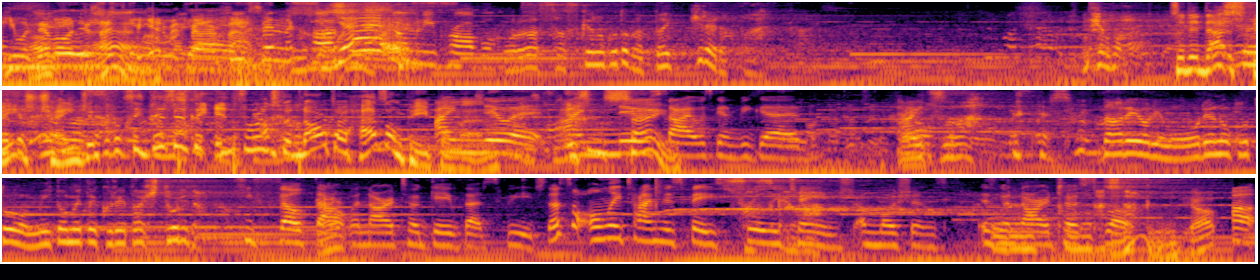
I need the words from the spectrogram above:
he was never on your side to begin with, matter of fact. He's been the cause of so many problems. So did that speech change him? See, this is the influence that Naruto has on people, I man. knew it. It's I insane. knew Sai was going to be good. あいつは誰よりも俺のことを認めてくれた一人だ He felt that when Naruto gave that speech. That's the only time his face truly changed emotions is when Naruto spoke. Yup. Uh,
